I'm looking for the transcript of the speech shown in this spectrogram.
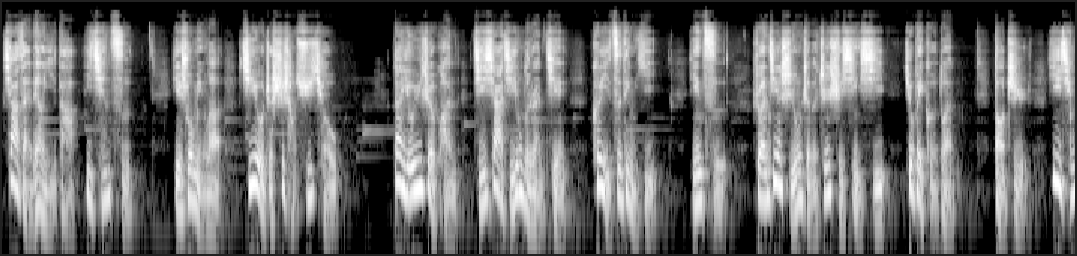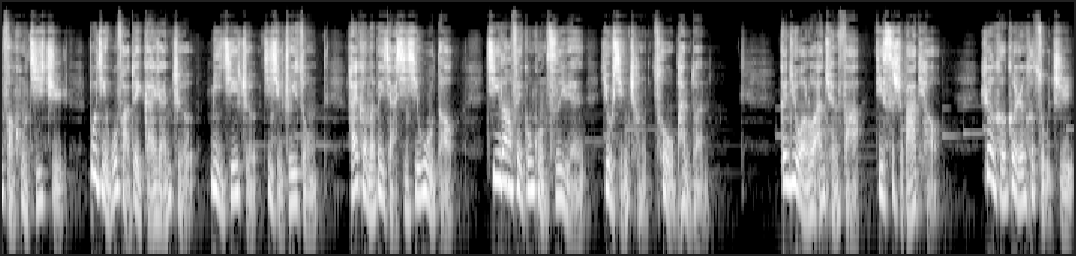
下载量已达一千次，也说明了其有着市场需求。但由于这款即下即用的软件可以自定义，因此软件使用者的真实信息就被隔断，导致疫情防控机制不仅无法对感染者、密接者进行追踪，还可能被假信息误导，既浪费公共资源，又形成错误判断。根据网络安全法第四十八条，任何个人和组织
